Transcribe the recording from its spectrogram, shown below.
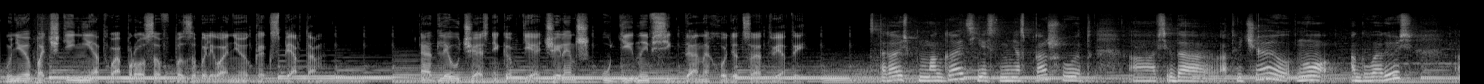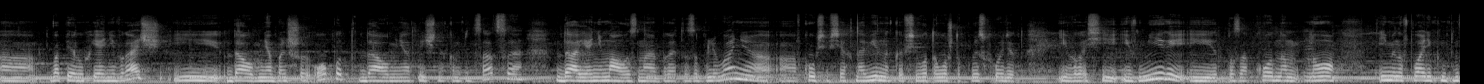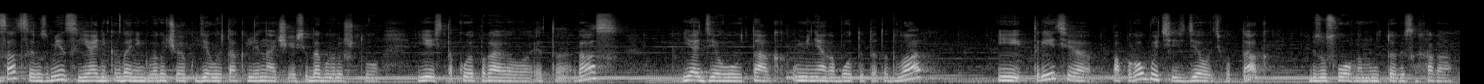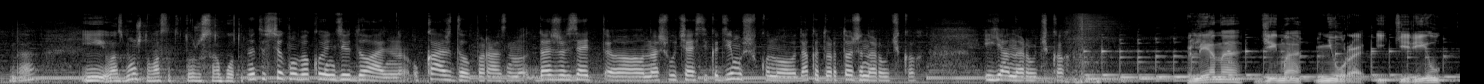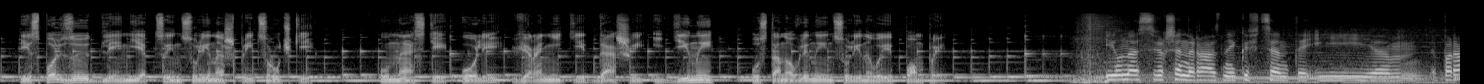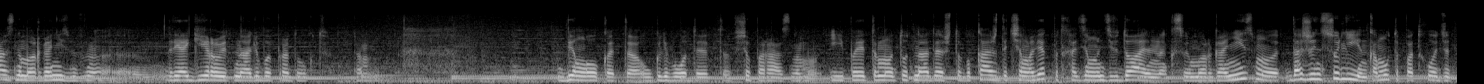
У нее почти нет вопросов по заболеванию к экспертам. А для участников Диа-челлендж у Дины всегда находятся ответы. Стараюсь помогать, если меня спрашивают, а, всегда отвечаю, но оговорюсь, во-первых, я не врач, и да, у меня большой опыт, да, у меня отличная компенсация, да, я немало знаю про это заболевание, а, в курсе всех новинок и всего того, что происходит и в России, и в мире, и по законам, но именно в плане компенсации, разумеется, я никогда не говорю человеку «делай так или иначе», я всегда говорю, что есть такое правило, это раз, я делаю так, у меня работает это два, и третье, попробуйте сделать вот так, безусловно, мониторя сахара, да, и, возможно, у вас это тоже сработает. Но это все глубоко индивидуально, у каждого по-разному. Даже взять э, нашего участника Диму Шевкунова, да, который тоже на ручках, и я на ручках. Лена, Дима, Нюра и Кирилл используют для инъекции инсулина шприц-ручки. У Насти, Оли, Вероники, Даши и Дины установлены инсулиновые помпы. И у нас совершенно разные коэффициенты, и э, по-разному организм э, реагирует на любой продукт. Там, белок это, углеводы это, все по-разному. И поэтому тут надо, чтобы каждый человек подходил индивидуально к своему организму. Даже инсулин кому-то подходит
